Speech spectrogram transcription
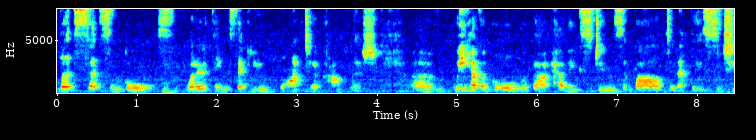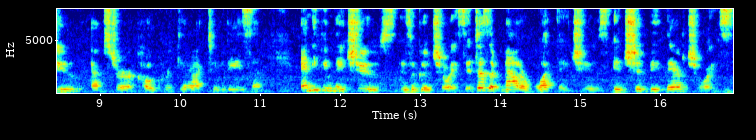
Let's set some goals. Mm-hmm. What are things that you want to accomplish? Um, we have a goal about having students involved in at least two extra or co-curricular activities and anything they choose is a good choice. It doesn't matter what they choose. It should be their choice.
